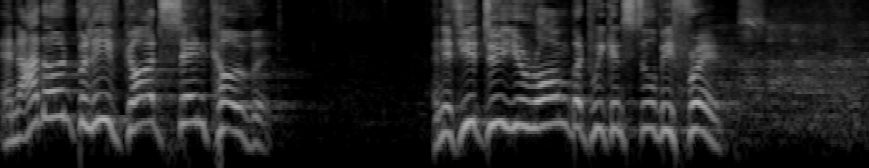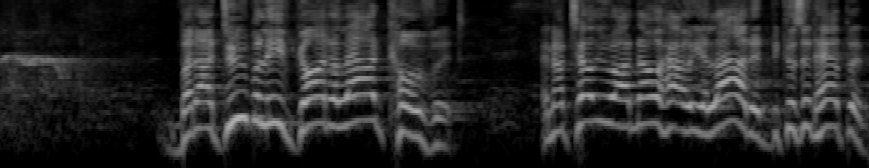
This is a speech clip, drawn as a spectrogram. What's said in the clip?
and I don't believe God sent COVID. And if you do, you're wrong, but we can still be friends. But I do believe God allowed COVID. And I tell you, I know how He allowed it because it happened.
